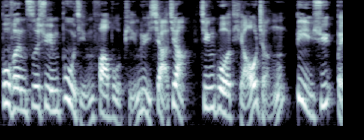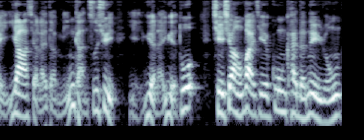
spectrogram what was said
部分资讯不仅发布频率下降，经过调整必须被压下来的敏感资讯也越来越多，且向外界公开的内内容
